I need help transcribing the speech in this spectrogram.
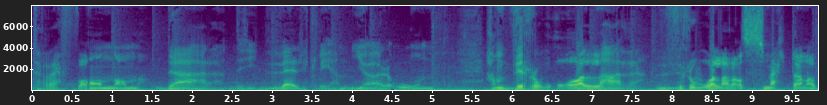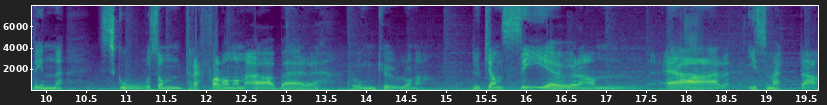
träffa honom där det verkligen gör ont. Han vrålar, vrålar av smärtan av din sko som träffar honom över pungkulorna. Du kan se hur han är i smärta.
